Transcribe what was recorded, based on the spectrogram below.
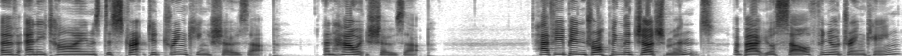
of any times distracted drinking shows up and how it shows up? Have you been dropping the judgment about yourself and your drinking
